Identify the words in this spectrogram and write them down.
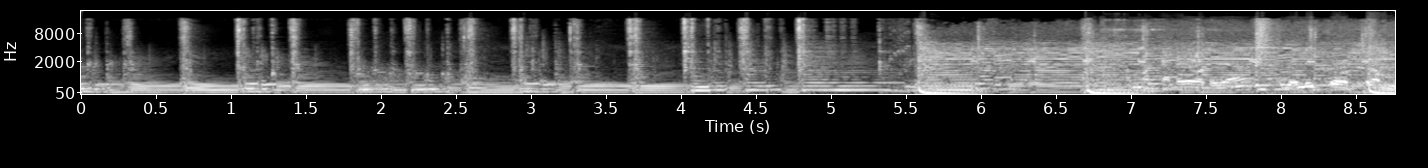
நம்ம கடையோடைய வெளித்தோற்றம்.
